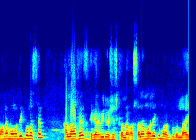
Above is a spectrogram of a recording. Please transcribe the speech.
আমার মোহাম্মদ ইকবাল হোসেন। আল্লাহ হাফেজ এখানে ভিডিও শেষ করলাম। আসসালামু আলাইকুম রহমতুল্লাহ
